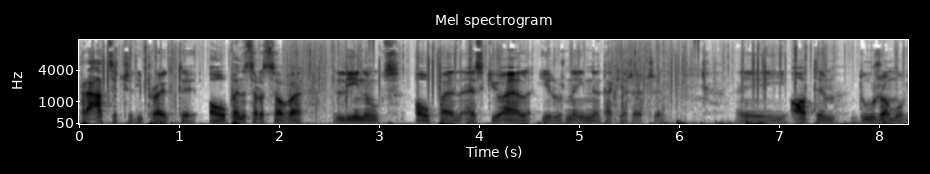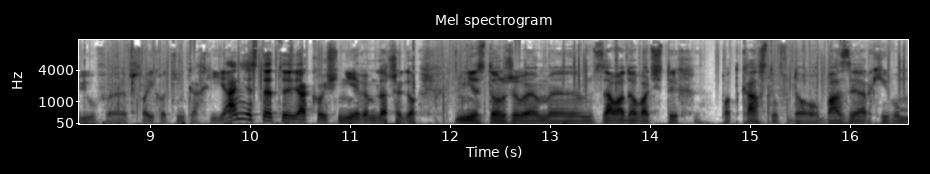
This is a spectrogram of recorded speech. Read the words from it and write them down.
pracy, czyli projekty open source'owe, Linux, OpenSQL i różne inne takie rzeczy. I o tym dużo mówił w, w swoich odcinkach. Ja niestety jakoś nie wiem dlaczego nie zdążyłem em, załadować tych podcastów do bazy archiwum.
